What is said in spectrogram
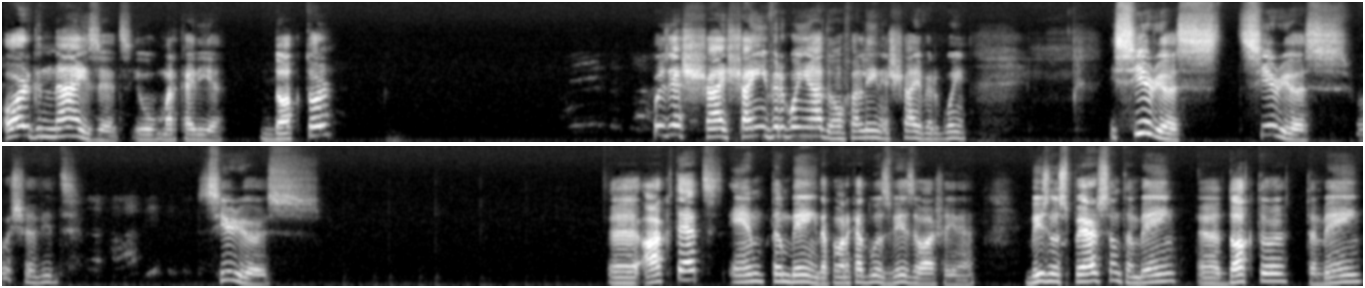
Organized, eu marcaria doctor. Pois é, shy, shy envergonhado, eu não falei, né? Shy, vergonha. E serious, serious, puxa vida. Serious, Uh, architect and também, dá para marcar duas vezes, eu acho aí, né? Business person também, uh, doctor também.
